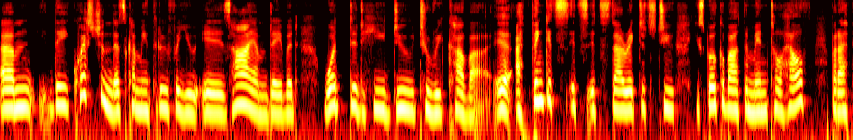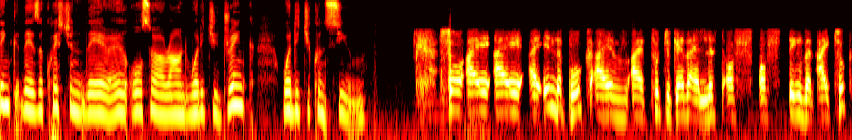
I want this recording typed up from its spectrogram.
um, the question that's coming through for you is, Hi, I'm David. What did he do to recover? Uh, I think it's, it's, it's directed to, you spoke about the mental health, but I think there's a question there also around what did you drink? What did you consume? I, I, I, in the book, I've, I've put together a list of, of things that I took,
